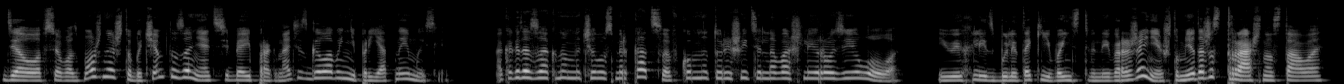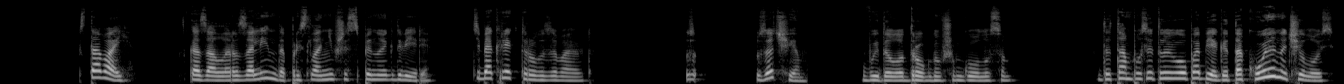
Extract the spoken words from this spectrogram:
делала все возможное, чтобы чем-то занять себя и прогнать из головы неприятные мысли. А когда за окном начало смеркаться, в комнату решительно вошли Рози и Лола. И у их лиц были такие воинственные выражения, что мне даже страшно стало. «Вставай», — сказала Розалинда, прислонившись спиной к двери. «Тебя к ректору вызывают». З «Зачем?» — выдала дрогнувшим голосом. «Да там после твоего побега такое началось!»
